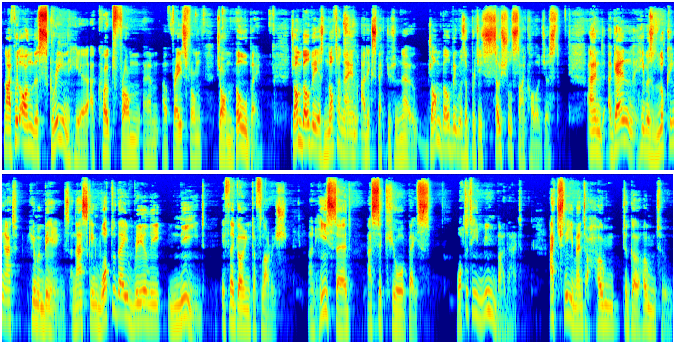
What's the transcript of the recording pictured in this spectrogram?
Now, I put on the screen here a quote from um, a phrase from John Bowlby. John Bowlby is not a name I'd expect you to know. John Bowlby was a British social psychologist. And again, he was looking at human beings and asking, what do they really need if they're going to flourish? And he said, a secure base. What did he mean by that? Actually, he meant a home to go home to.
